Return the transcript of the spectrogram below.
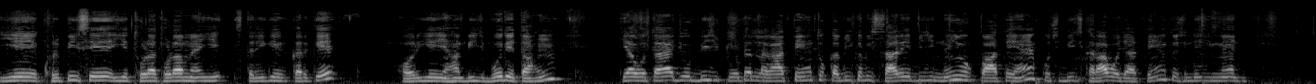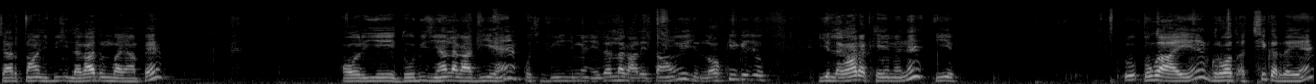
ये खुरपी से ये थोड़ा थोड़ा मैं ये इस तरीके करके और ये यहाँ बीज बो देता हूँ। क्या होता है, जो बीज टोटल लगाते हैं तो कभी कभी सारे बीज नहीं उग पाते हैं, कुछ बीज खराब हो जाते हैं तो इसलिए मैं चार पाँच बीज लगा दूँगा यहाँ पे। और ये दो बीज यहाँ लगा दिए हैं, कुछ बीज मैं इधर लगा देता हूँ लौकी के जो ये लगा रखे हैं मैंने, ये उगा आए हैं, ग्रोथ अच्छी कर रहे हैं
